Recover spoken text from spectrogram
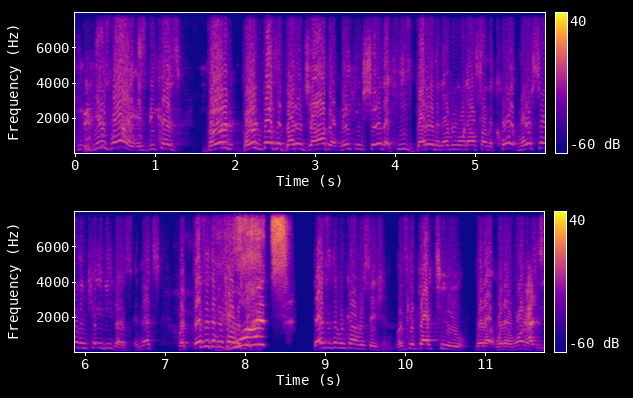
Why. Here's why. Is because Bird Bird does a better job at making sure that he's better than everyone else on the court, more so than KD does, and that's but that's a different conversation. What? That's a different conversation. Let's get back to what I, what I wanted I to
